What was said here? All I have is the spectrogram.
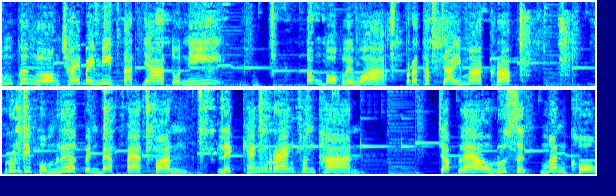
ผมเพิ่งลองใช้ใบมีดตัดหญ้าตัวนี้ ต้องบอกเลยว่าประทับใจมากครับ รุ่นที่ผมเลือกเป็นแบบ 8 ฟัน เหล็กแข็งแรงทนทาน จับแล้วรู้สึกมั่นคง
